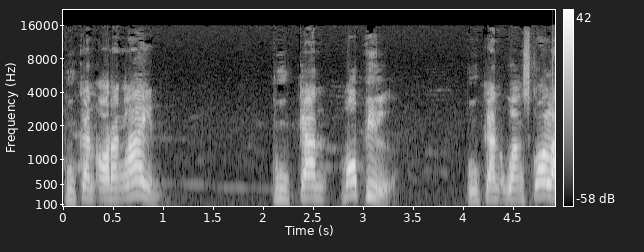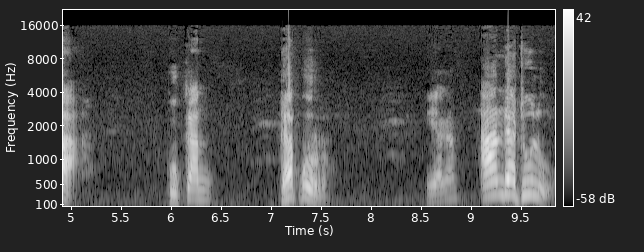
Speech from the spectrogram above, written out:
Bukan orang lain. Bukan mobil. Bukan uang sekolah. Bukan dapur. Iya kan? Anda dulu.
